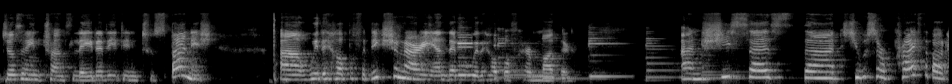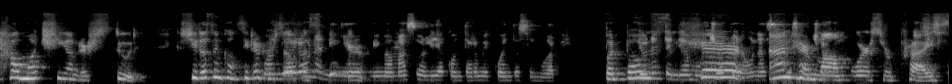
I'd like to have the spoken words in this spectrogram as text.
Jocelyn translated it into Spanish uh, with the help of a dictionary and then with the help of her mother. And she says that she was surprised about how much she understood. She doesn't consider herself a speaker. Niña, mi mamá solía contarme cuentos en But both no her and her mom were surprised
